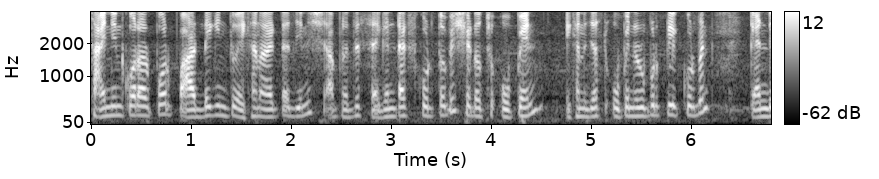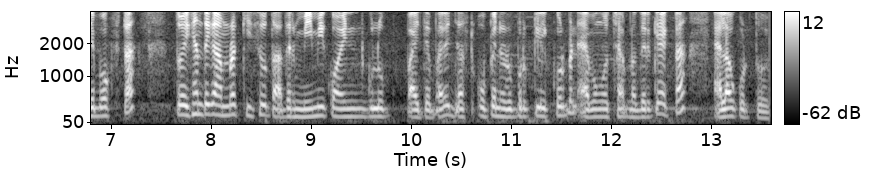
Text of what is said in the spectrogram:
সাইন ইন করার পর পার ডে কিন্তু এখানে আরেকটা জিনিস আপনাদের সেকেন্ড ট্যাক্স করতে হবে, সেটা হচ্ছে ওপেন এখানে জাস্ট ওপেনের উপর ক্লিক করবেন ক্যান্ডি বক্সটা তো এখান থেকে আমরা কিছু তাদের মিমি কয়েনগুলো পাইতে পারি জাস্ট ওপেনের উপর ক্লিক করবেন এবং হচ্ছে আপনাদেরকে একটা অ্যালাউ করতে হবে।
